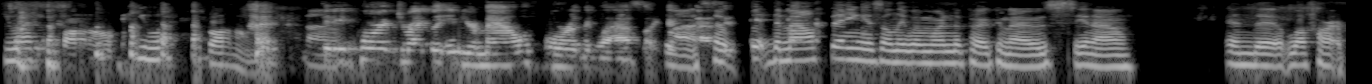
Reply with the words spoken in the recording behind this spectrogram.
He left the bottle. He left the bottle. Did he pour it directly in your mouth or the glass? Like, glass. So it, the mouth thing is only when we're in the Poconos, you know, in the Love Heart.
